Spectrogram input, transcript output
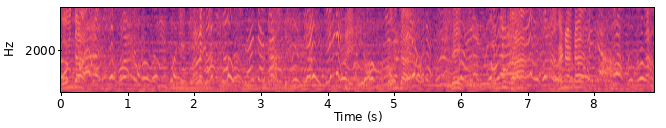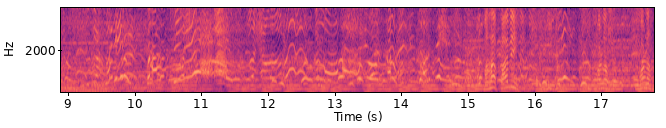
கோவிந்தா. கோவிந்தா. டேய் மகா பாவி. மடம் மடம்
